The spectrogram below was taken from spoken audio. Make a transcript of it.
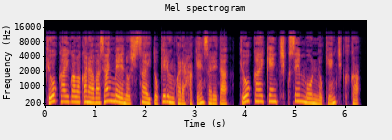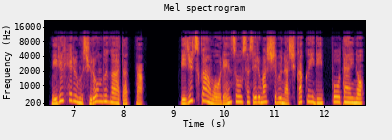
教会側からは3名の司祭とケルンから派遣された、教会建築専門の建築家、ウィルヘルム・シュロンブガーだった。美術館を連想させるマッシブな四角い立方体の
